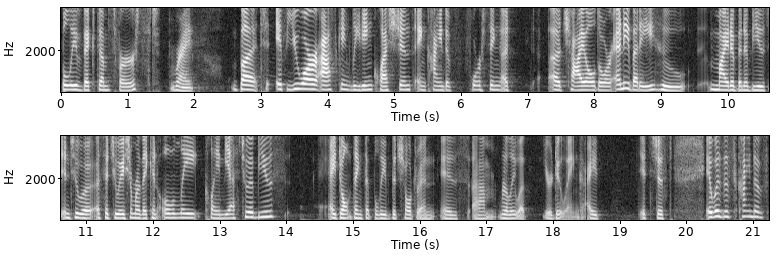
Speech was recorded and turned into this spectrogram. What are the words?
believe victims first. Right. But if you are asking leading questions and kind of forcing a, a child or anybody who might have been abused into a, a situation where they can only claim yes to abuse, I don't think that believe the children is um, really what you're doing. I, it's just, it was this kind of,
